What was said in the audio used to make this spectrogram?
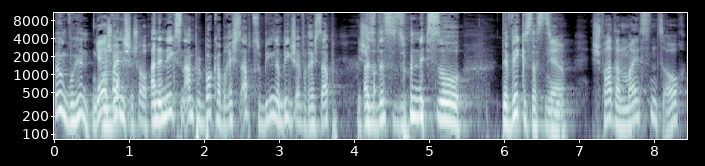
Irgendwo hin. Ja, und ich wenn auch, ich, ich an der nächsten Ampel Bock habe, rechts abzubiegen, dann biege ich einfach rechts ab. Ich also das ist so nicht so, der Weg ist das Ziel. Ja. Ich fahre dann meistens auch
